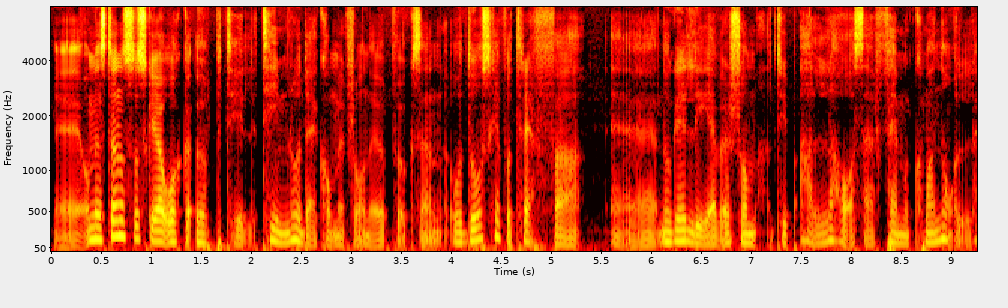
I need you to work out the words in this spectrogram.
Eh, om en stund så ska jag åka upp till Timrå där jag kommer ifrån, där jag är uppvuxen och då ska jag få träffa eh, några elever som typ alla har så här 5,0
